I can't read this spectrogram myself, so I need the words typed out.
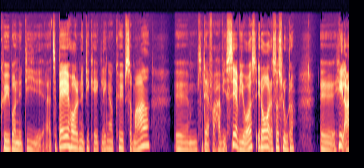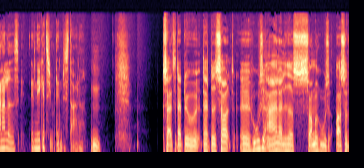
køberne de er tilbageholdende, de kan ikke længere købe så meget, Øh, så derfor har vi, ser vi jo også et år, der så slutter øh, helt anderledes negativt, end det startede. Mm. Så altså, der, blev, der er blevet solgt øh, huse, ejerlejligheder, sommerhuse osv.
